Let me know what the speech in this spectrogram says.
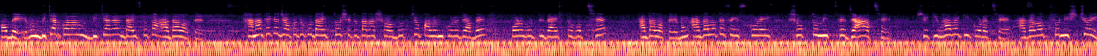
হবে এবং বিচার করার, বিচারের দায়িত্ব তো আদালতের। থানা থেকে যতটুকু দায়িত্ব সেটা তারা সর্বোচ্চ পালন করে যাবে। পরবর্তী দায়িত্ব হচ্ছে আদালতের এবং আদালতে ফেস করেই সত্য মিথ্যে যা আছে সে কীভাবে কি করেছে? আদালত তো নিশ্চয়ই,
